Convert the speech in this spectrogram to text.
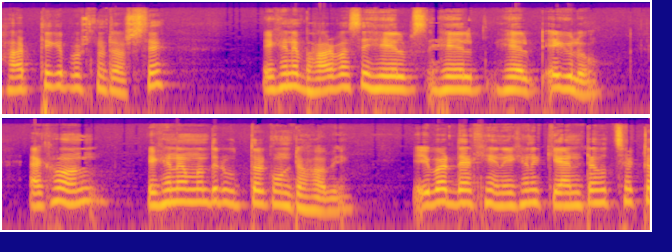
ভার্ব থেকে প্রশ্নটা আসছে। এখানে ভার্ব আছে হেল্পস হেল্প হেল্প এগুলো। এখন এখানে আমাদের উত্তর কোনটা হবে? এবার দেখেন, এখানে ক্যানটা হচ্ছে একটা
